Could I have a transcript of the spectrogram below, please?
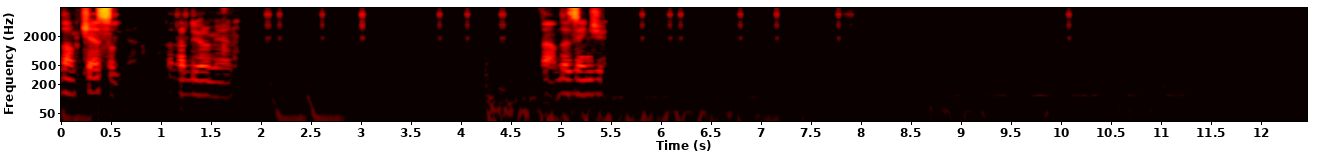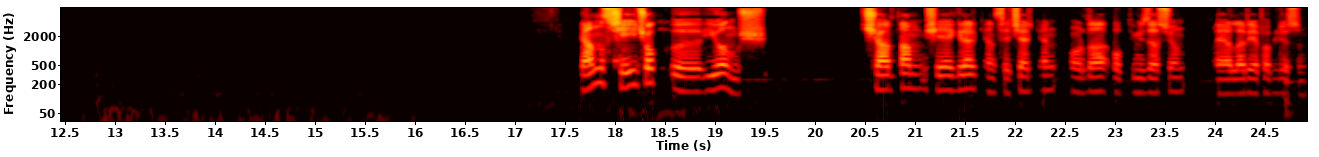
Adam Castle ya. Bu kadar diyorum yani. Tamam da zenci. Yalnız şeyi çok e, iyi olmuş. Char tam şeye girerken seçerken orada optimizasyon ayarları yapabiliyorsun.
